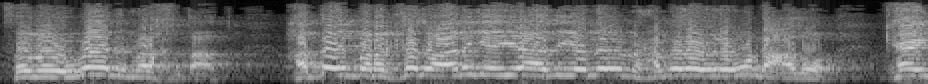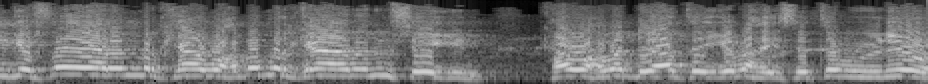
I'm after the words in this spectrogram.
fama ubaali man khataat hadday barakadu aniga iyo adiga nebi maxamedow inagu dhacdo kaan gafayaanan markaa waxba markaa aanan u sheegin. Kaa waxba dhibaata igama haysata buu yidhi o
